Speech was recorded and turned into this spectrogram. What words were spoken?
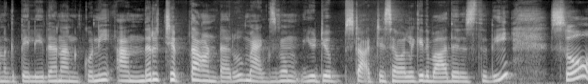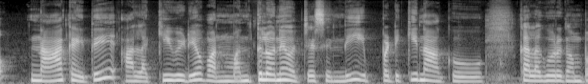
మనకు తెలియదు అని అనుకుని అందరూ చెప్తా ఉంటారు. మ్యాక్సిమం యూట్యూబ్ స్టార్ట్ చేసే వాళ్ళకి ఇది బాగా తెలుస్తుంది. సో నాకైతే ఆ లక్కీ వీడియో వన్ మంత్లోనే వచ్చేసింది. ఇప్పటికీ నాకు కలగూర గంప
